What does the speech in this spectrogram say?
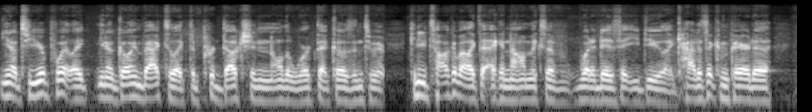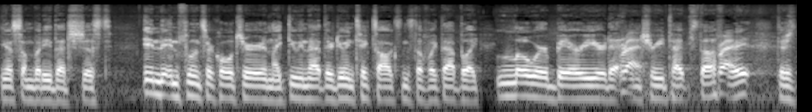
you know to your point like you know going back to like the production and all the work that goes into it. Can you talk about like the economics of what it is that you do? Like, how does it compare to you know somebody that's just in the influencer culture and like doing that? They're doing TikToks and stuff like that, but like lower barrier to Right. entry type stuff, Right. right. There's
